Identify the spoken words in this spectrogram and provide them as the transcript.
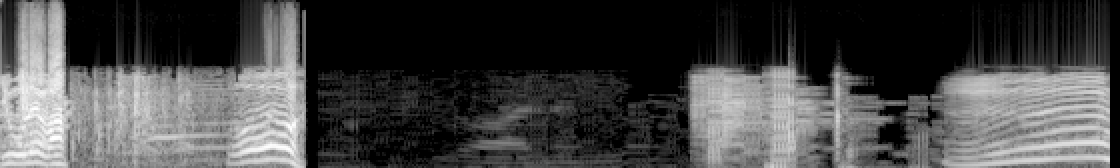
อยู่เลยวะ โอ้อืม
